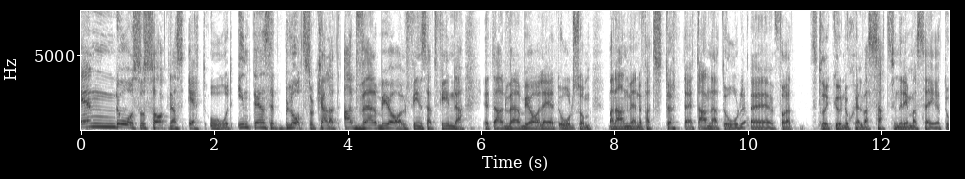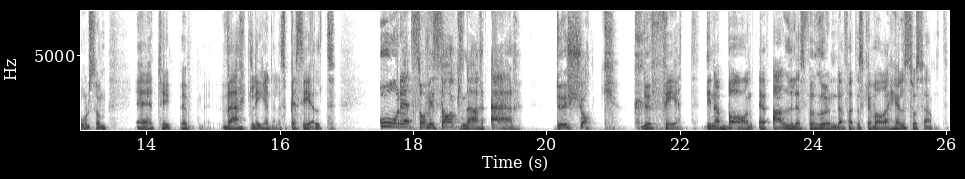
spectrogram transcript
Ändå så saknas ett ord. Inte ens ett blott så kallat adverbial finns att finna. Ett adverbial är ett ord som man använder för att stötta ett annat ord. Eh, för att stryka under själva satsen i det man säger. Ett ord som eh, typ eh, verkligen eller speciellt. Ordet som vi saknar är du är tjock, du är fet, dina barn är alldeles för runda för att det ska vara hälsosamt.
